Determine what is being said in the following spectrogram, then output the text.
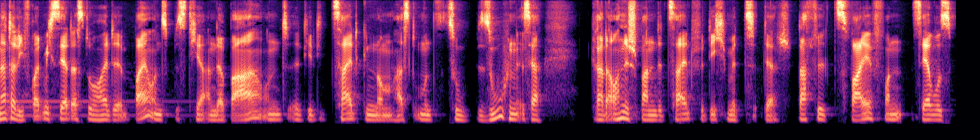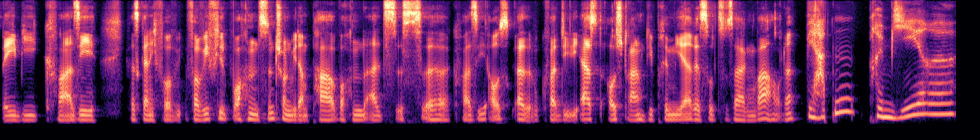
Nathalie, freut mich sehr, dass du heute bei uns bist hier an der Bar und äh, dir die Zeit genommen hast, um uns zu besuchen. Ist ja gerade auch eine spannende Zeit für dich mit der Staffel 2 von Servus Baby quasi, ich weiß gar nicht, vor, vor wie vielen Wochen, es sind schon wieder ein paar Wochen, als es äh, quasi aus, also quasi die Erstausstrahlung, die Premiere sozusagen war, oder? Wir hatten Premiere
